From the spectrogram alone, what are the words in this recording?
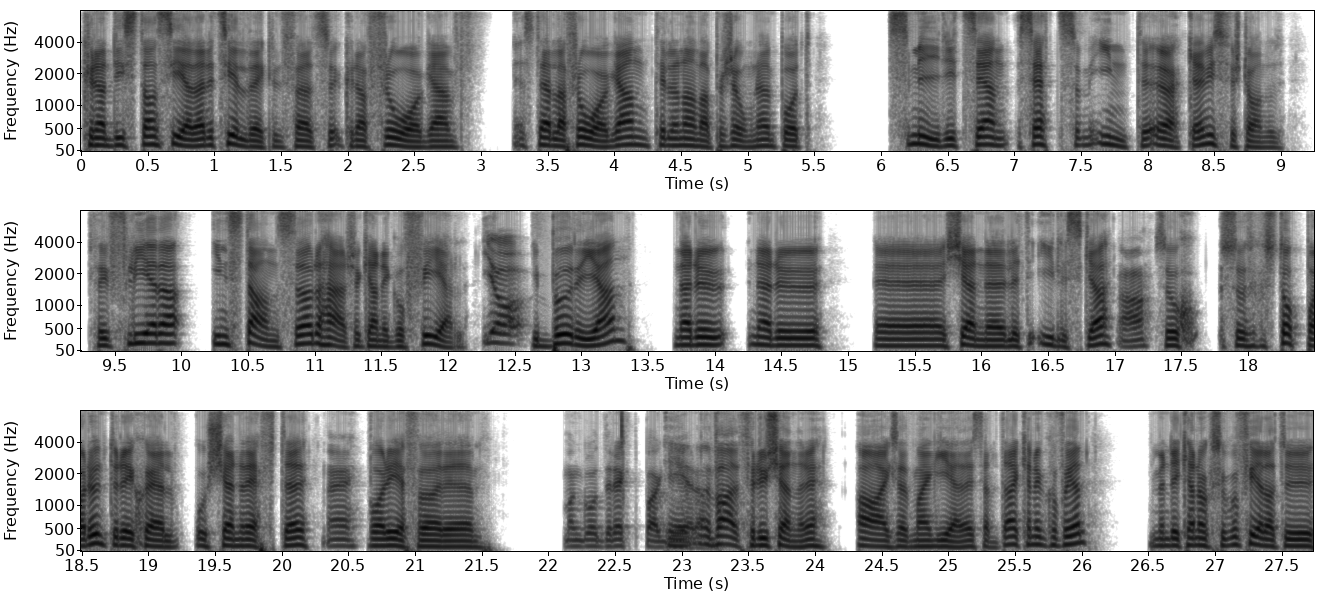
kunna distansera dig tillräckligt för att kunna fråga, ställa frågan till den andra personen på ett smidigt sätt som inte ökar missförståndet. För i flera instanser av det här så kan det gå fel. Ja. I början, när du, när du eh, känner lite ilska, Ja, så, så stoppar du inte dig själv och känner efter nej. vad det är för, eh, Man går direkt på agera. eh, varför du känner det. Ja, exakt, man agerar istället. Där kan det gå fel. Men det kan också gå fel att du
